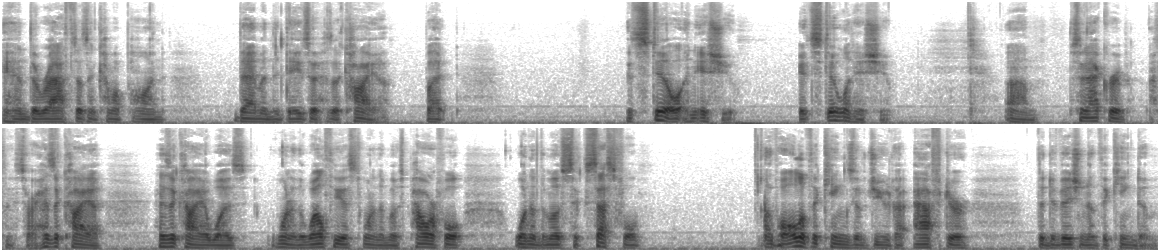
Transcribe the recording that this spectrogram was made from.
and the wrath doesn't come upon them in the days of Hezekiah, but it's still an issue. It's still an issue. Um, Sennacherib, sorry, Hezekiah, Hezekiah was one of the wealthiest, one of the most powerful, one of the most successful of all of the kings of Judah after the division of the kingdom,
